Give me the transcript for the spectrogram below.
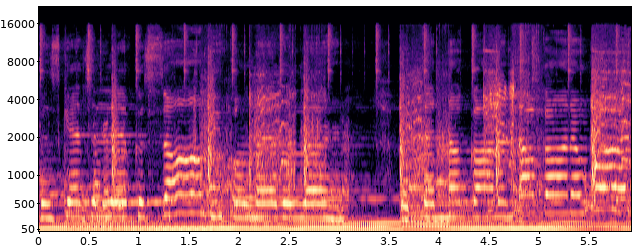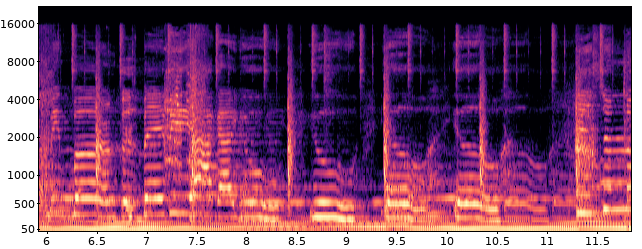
I've been scared to live cause some people never learn. But they're not gonna, not gonna watch me burn. Cause baby, I got you, you, you, you. It's a new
